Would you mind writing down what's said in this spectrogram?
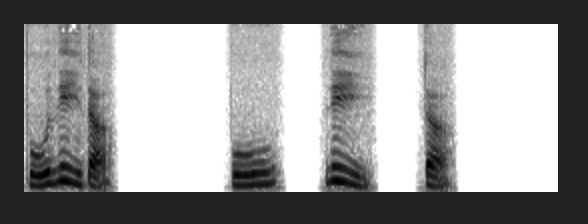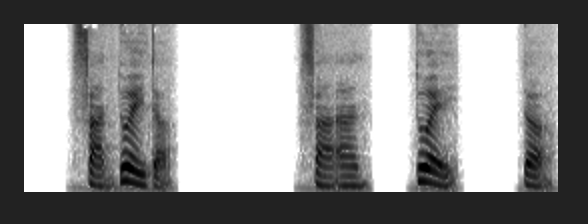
不利的，不利的，反对的，反对的。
